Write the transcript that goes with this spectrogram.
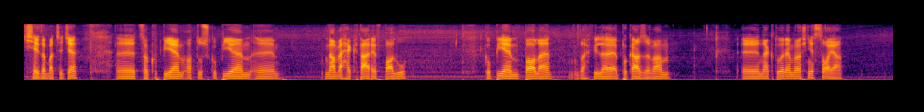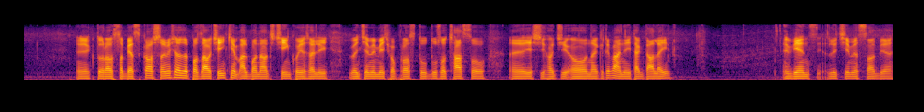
dzisiaj zobaczycie, y, co kupiłem. Otóż kupiłem y, nowe hektary w polu. Kupiłem pole, za chwilę pokażę wam, y, na którym rośnie soja. Y, Którą sobie skoszę. Myślę, że poza odcinkiem albo na odcinku, jeżeli będziemy mieć po prostu dużo czasu, y, jeśli chodzi o nagrywanie i tak dalej. Więc lecimy sobie y,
